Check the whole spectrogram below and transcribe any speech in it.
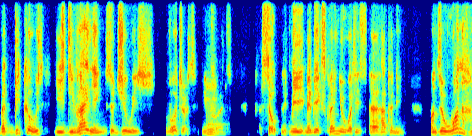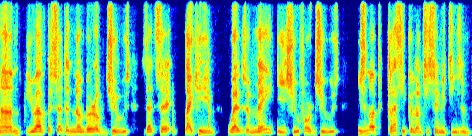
but because he's dividing the Jewish voters in mm. France. So let me maybe explain you what is uh, happening on the one hand, you have a certain number of Jews that say, like him, well, the main issue for Jews is not classical anti-Semitism,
